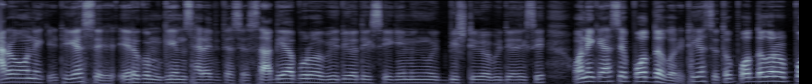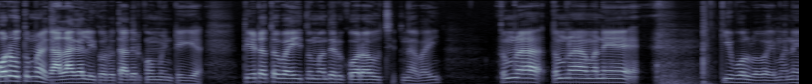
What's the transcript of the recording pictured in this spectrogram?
আরও অনেকে, ঠিক আছে? এরকম গেম ছাড়া দিতেছে। সাদিয়াপুরও ভিডিও দেখছি গেমিং উইথ বৃষ্টিরও ভিডিও দেখছি। অনেকে আছে পদ্মা করে, ঠিক আছে? তো পদ্মা করার পরেও তোমরা গালাগালি করো তাদের কমেন্টে গিয়ে। তো এটা তো ভাই তোমাদের করা উচিত না ভাই। তোমরা তোমরা মানে কি বলব ভাই? মানে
